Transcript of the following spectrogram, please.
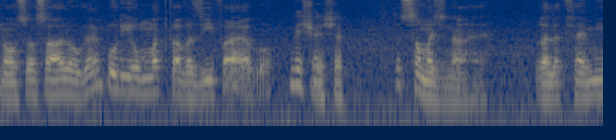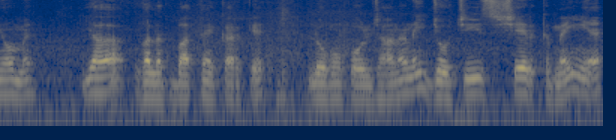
900 साल हो गए पूरी उम्मत का वजीफा है वो। बेशक। तो समझना है गलत फहमियों में या गलत बातें करके लोगों को उलझाना नहीं। जो चीज़ शिरक नहीं है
